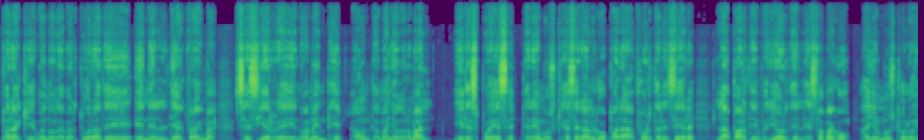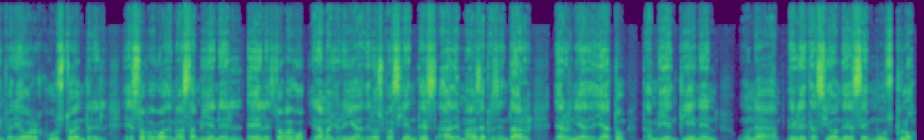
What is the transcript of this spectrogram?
para que, bueno, la abertura de, en el diafragma se cierre nuevamente a un tamaño normal. Y después tenemos que hacer algo para fortalecer la parte inferior del estómago. Hay un músculo inferior justo entre el estómago, además también el, estómago. Y la mayoría de los pacientes, además de presentar hernia de hiato, también tienen una debilitación de ese músculo.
